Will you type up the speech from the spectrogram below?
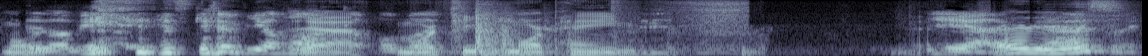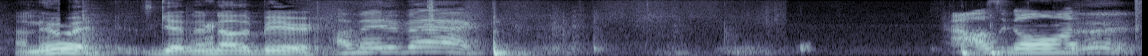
More- It'll be. It's gonna be a long Yeah, couple more months. teeth, more pain. Yeah. There he is. I knew it. He's getting another beer. I made it back. How's it going? Good.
